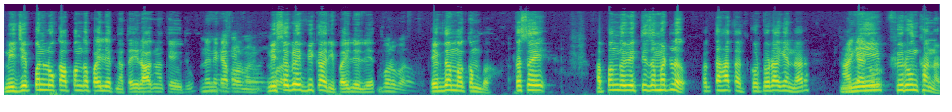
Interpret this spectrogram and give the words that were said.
मी जे पण लोक अपंग पाहिलेत ना ताई राग नका येऊ देऊ. नाही नाही काय प्रॉब्लेम नाही. मी सगळे भिकारी पाहिलेले आहेत. बरोबर. एकदम अकंब. कसं आहे अपंग व्यक्तीचं म्हटलं फक्त हातात कटोरा घेणार मी काय आणि करू? फिरून खाणार.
